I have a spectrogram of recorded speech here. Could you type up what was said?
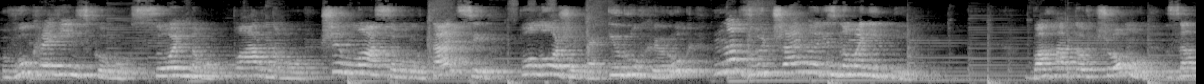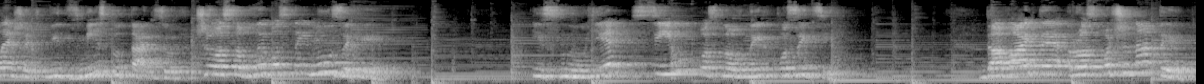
В українському сольному, парному чи масовому танці положення і рухи рук надзвичайно різноманітні. Багато в чому залежать від змісту танцю чи особливостей музики. Існує сім основних позицій. Давайте розпочинати!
